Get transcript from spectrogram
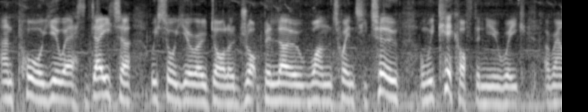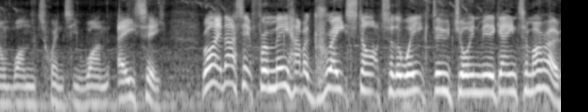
and poor US data. We saw euro dollar drop below 122 and we kick off the new week around 121.80. Right, that's it from me. Have a great start to the week. Do join me again tomorrow.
